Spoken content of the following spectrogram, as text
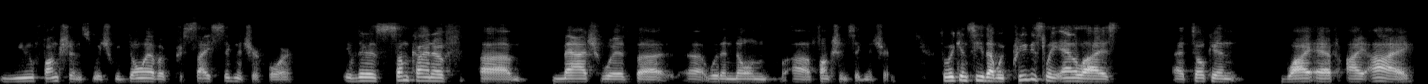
new functions which we don't have a precise signature for. If there's some kind of um, match with, uh, uh, with a known uh, function signature. So we can see that we previously analyzed a token YFII,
